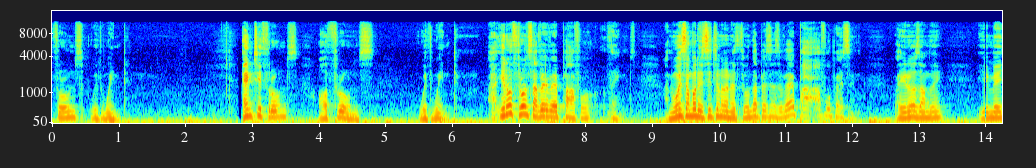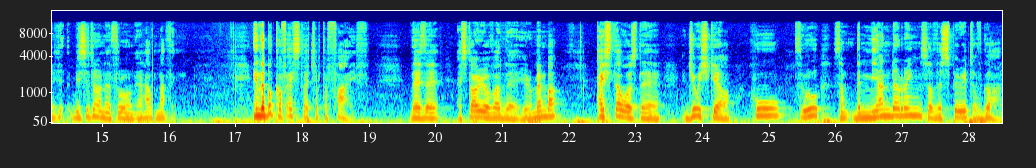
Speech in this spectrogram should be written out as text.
Thrones with Wind. Empty thrones or thrones with wind. Uh, you know, thrones are very, very powerful things. I mean, when somebody is sitting on a throne, that person is a very powerful person. But you know something? You may be sitting on a throne and have nothing. In the book of Esther, chapter 5, there's a, a story over there. You remember? Esther was the Jewish girl who, through some the meanderings of the Spirit of God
